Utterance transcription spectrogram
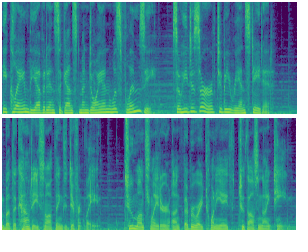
He claimed the evidence against Mandoyan was flimsy, so he deserved to be reinstated. But the county saw things differently. Two months later, on February 28, 2019,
